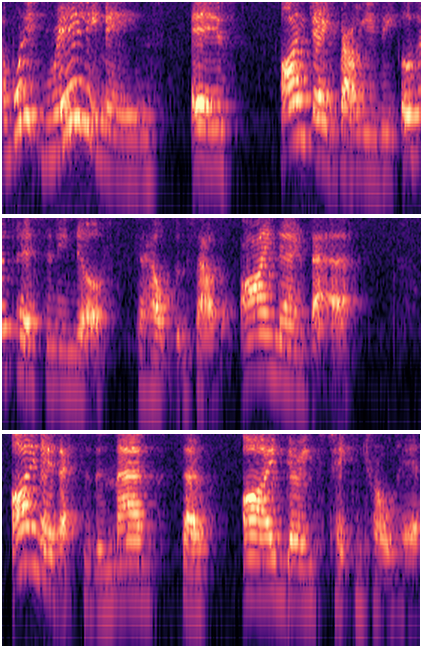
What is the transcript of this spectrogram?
And what it really means is I don't value the other person enough to help themselves. I know better. I know better than them, So I'm going to take control here.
